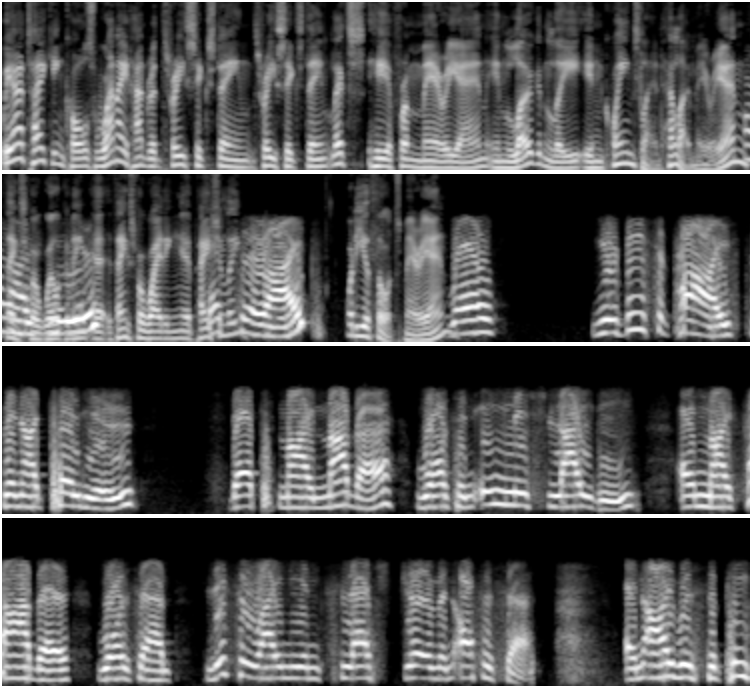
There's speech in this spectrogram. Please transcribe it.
We are taking calls 1 800 316 316. Let's hear from Marianne in Loganlea in Queensland. Hello, Marianne. Hello, thanks for welcoming. Uh, thanks for waiting uh, patiently. That's all right. What are your thoughts, Marianne? Well, you'll be surprised when I tell you that my mother was an English lady and my father was a Lithuanian slash German officer. And I was the peace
